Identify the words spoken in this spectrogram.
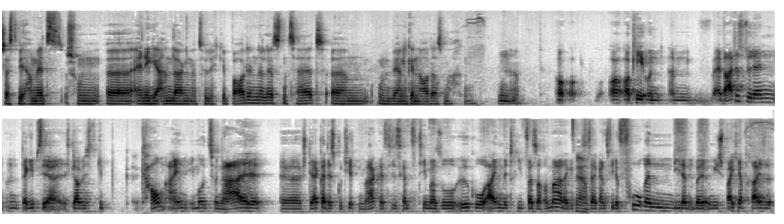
das heißt, wir haben jetzt schon äh, einige Anlagen natürlich gebaut in der letzten Zeit ähm, und werden genau das machen. Ja. O- o- Okay, und ähm, erwartest du denn, und da gibt es ja, ich glaube, es gibt kaum einen emotional äh, stärker diskutierten Markt als dieses ganze Thema so Öko, Eigenbetrieb, was auch immer. Da gibt es Ja. ja ganz viele Foren, die dann über irgendwie Speicherpreise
